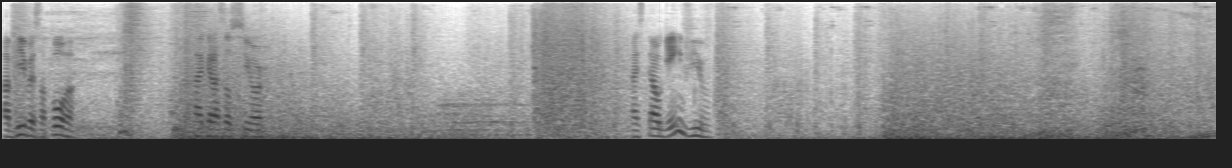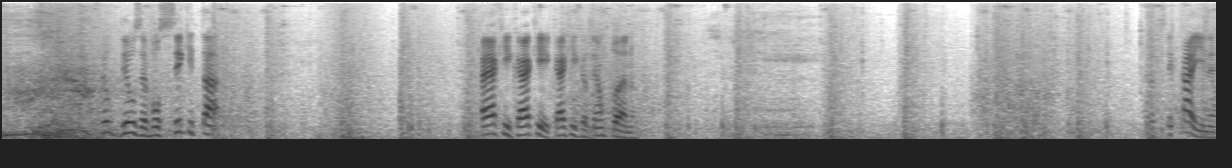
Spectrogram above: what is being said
Tá viva essa porra? Ai, graças ao senhor. Mas tem alguém vivo. Meu Deus, é você que tá... Cai aqui, cai aqui, cai aqui, que eu tenho um plano. Era pra você cair, né?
